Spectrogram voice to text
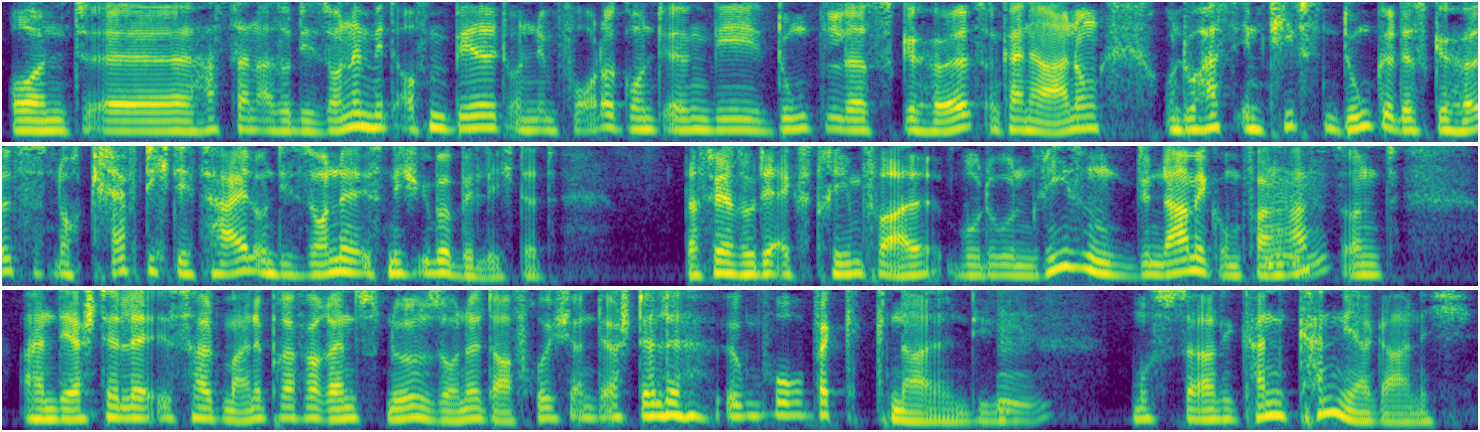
und äh, hast dann also die Sonne mit auf dem Bild und im Vordergrund irgendwie dunkles Gehölz und keine Ahnung. Und du hast im tiefsten Dunkel des Gehölzes noch kräftig Detail und die Sonne ist nicht überbelichtet. Das wäre so der Extremfall, wo du einen riesen Dynamikumfang hast und an der Stelle ist halt meine Präferenz, nö, Sonne darf ruhig an der Stelle irgendwo wegknallen. Die muss da, die kann, kann ja gar nicht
